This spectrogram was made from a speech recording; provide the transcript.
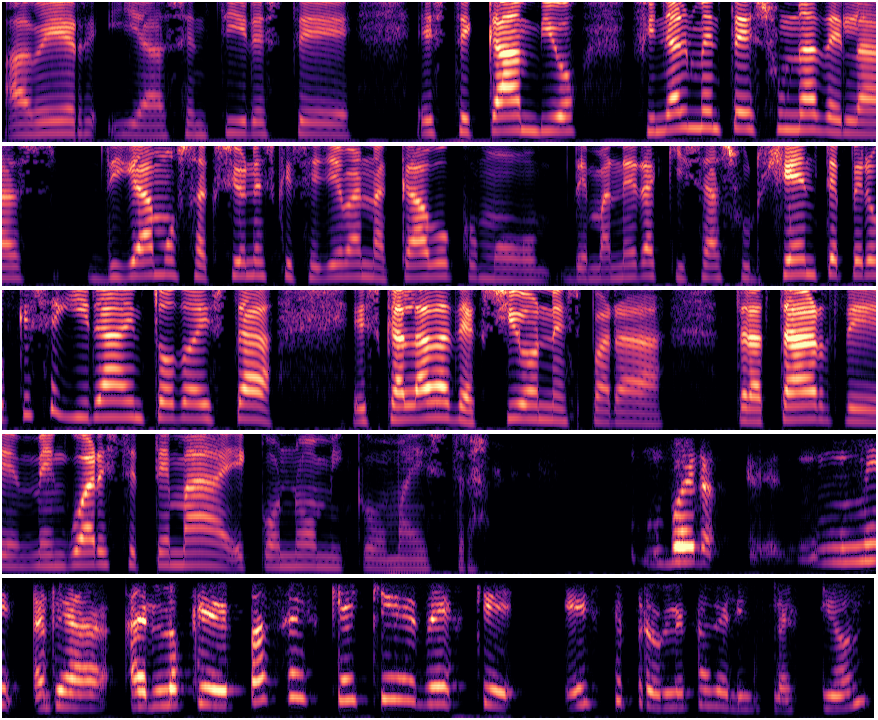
a ver y a sentir este, este cambio. Finalmente es una de las, digamos, acciones que se llevan a cabo como de manera quizás urgente, pero ¿qué seguirá en toda esta escalada de acciones para tratar de menguar este tema económico, maestra? Bueno, lo que pasa es que hay que ver que este problema de la inflación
